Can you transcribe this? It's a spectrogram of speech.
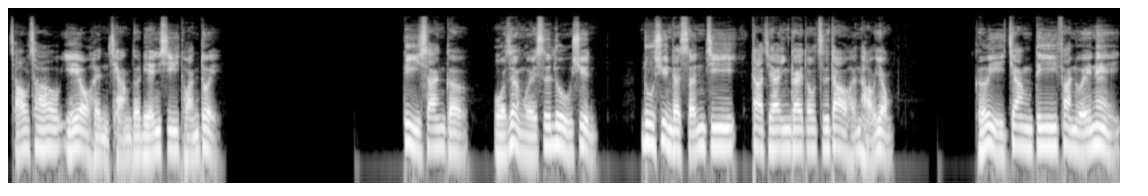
曹操也有很强的联系团队。第三个，我认为是陆逊。陆逊的神机，大家应该都知道，很好用，可以降低范围内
